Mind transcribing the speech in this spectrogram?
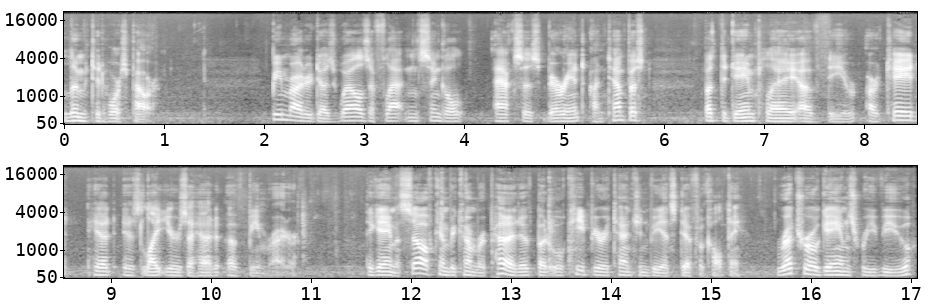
limited horsepower. Beam Rider does well as a flattened single axis variant on Tempest, but the gameplay of the arcade hit is light years ahead of Beam Rider. The game itself can become repetitive, but it will keep your attention via its difficulty. Retro Games Review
